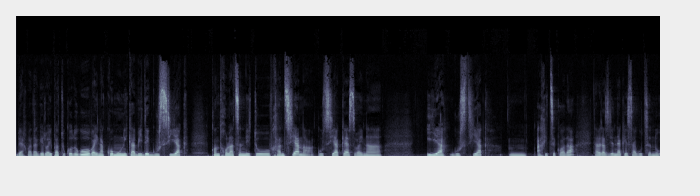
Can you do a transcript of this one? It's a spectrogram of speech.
behar bada gero aipatuko dugu, baina komunikabide guziak kontrolatzen ditu frantzian, guziak ez, baina ia guztiak mm, ahitzekoa da, eta beraz jendeak ezagutzen du.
